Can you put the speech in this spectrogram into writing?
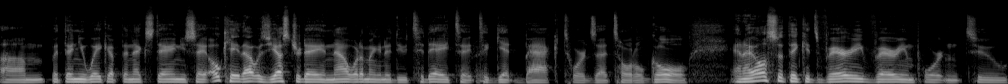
Um, but then you wake up the next day and you say, okay, that was yesterday, and now what am I going to do today to, to get back towards that total goal? And I also think it's very, very important to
